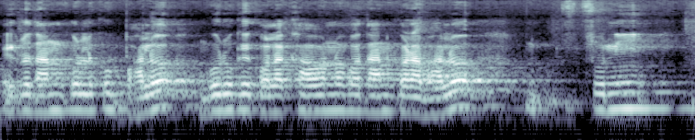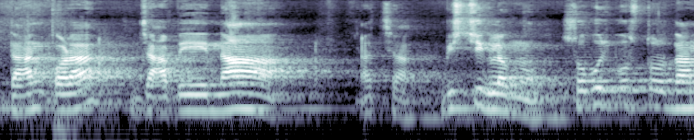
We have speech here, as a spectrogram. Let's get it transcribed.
এগুলো দান করলে খুব ভালো। গরুকে কলা খাওয়ানো বা দান করা ভালো। শনি, দান করা যাবে না। আচ্ছা বৃশ্চিক লগ্ন, সবুজ বস্তুর দান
